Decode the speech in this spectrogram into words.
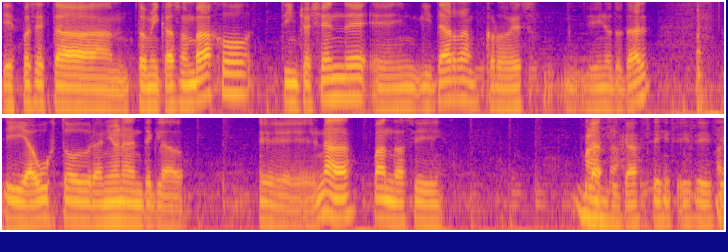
Y después está mm, Tommy Caso en bajo, Tincho Allende en guitarra, cordobés divino total, y Augusto Durañona en teclado. Eh, nada, banda así Banda. clásica, sí, sí, sí, sí.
